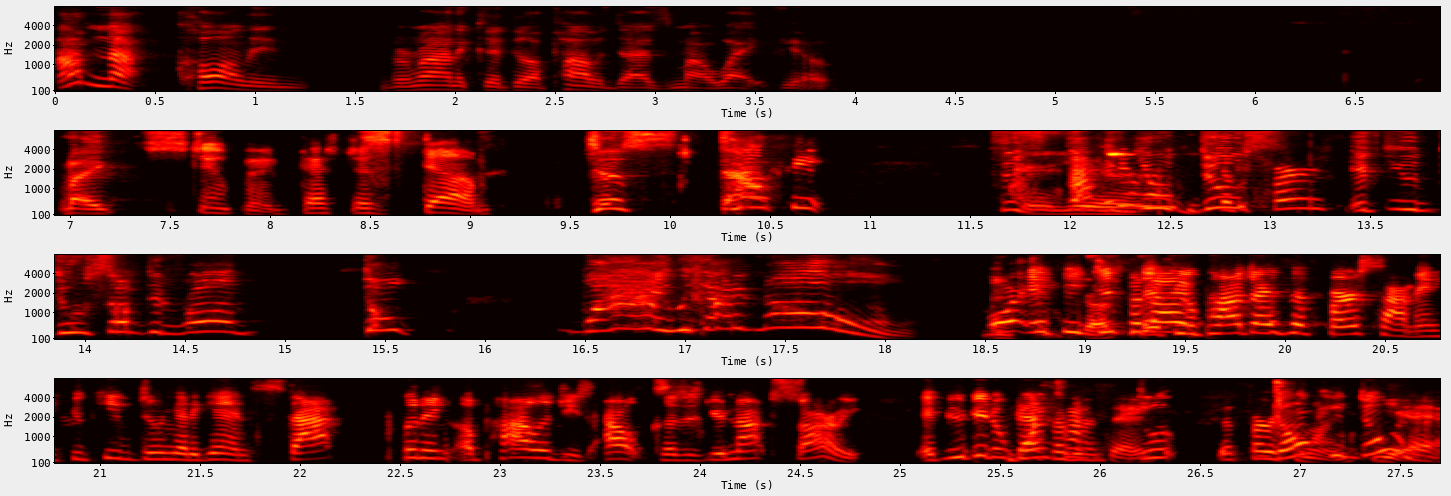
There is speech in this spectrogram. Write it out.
I'm not calling Veronica to apologize to my wife, yo. Like Stupid. that's just dumb. just No, stop see, Just Yeah. stop. I If you do first if you do something wrong, don't. Why we gotta know? Or if you just if you apologize the first time and if you keep doing it again, stop putting apologies out because you're not sorry. If you did it That's one what time, I'm do The 1st don't one. keep doing yeah.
